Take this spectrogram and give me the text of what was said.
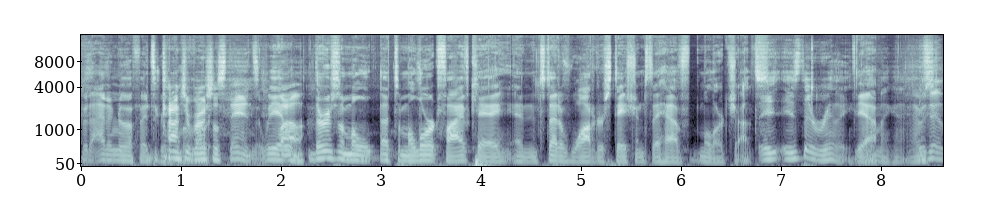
But I don't know if it's a controversial Malort. stance. wow. there's a Mal- that's a Malort 5K, and instead of water stations, they have Malort shots. Is, is there really? Yeah. Oh my god. I Is it,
